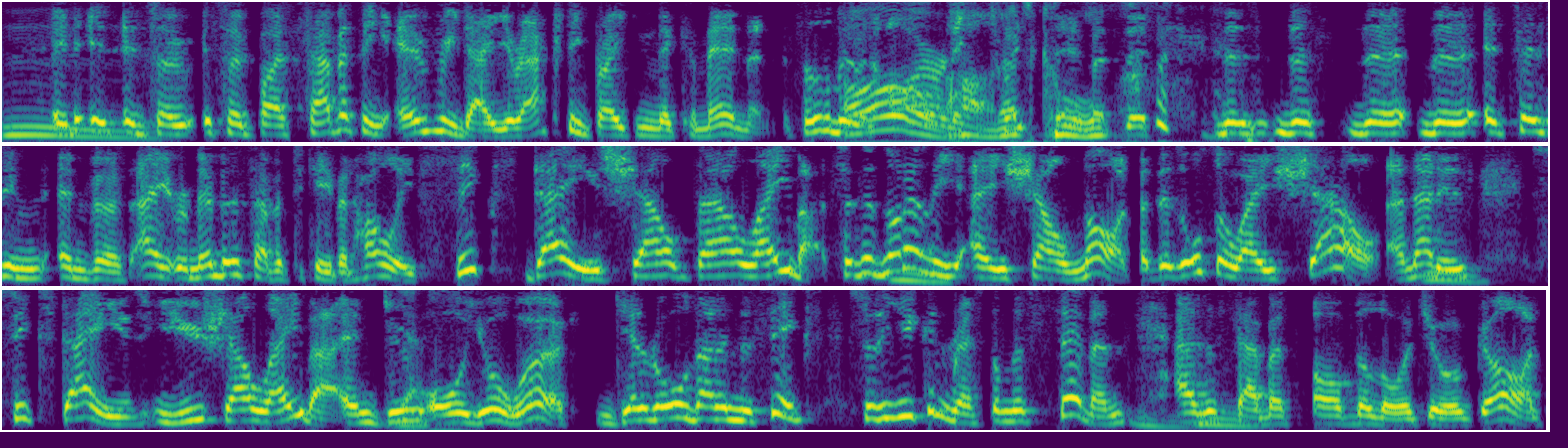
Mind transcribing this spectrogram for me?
It, it, and hmm. so, so by Sabbathing every day, you're actually breaking the commandment. It's a little bit Oh, of an oh, irony. oh, that's there, cool. but the, the, the, the, it says in, in verse 8, remember the Sabbath to keep it holy. Six days shalt thou labor. So there's not hmm. only a shall not, but there's also a shall. And that is hmm. six days you shall labor and do Yes. all your work. Get it all done in the sixth so that you can rest on the seventh as a Sabbath of the Lord your God.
